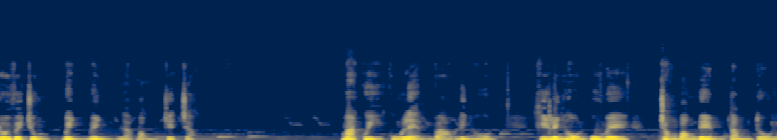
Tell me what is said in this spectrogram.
Đối với chúng, bình minh là bóng chết chóc. Ma quỷ cũng lẻn vào linh hồn. Khi linh hồn u mê, trong bóng đêm tăm tối.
